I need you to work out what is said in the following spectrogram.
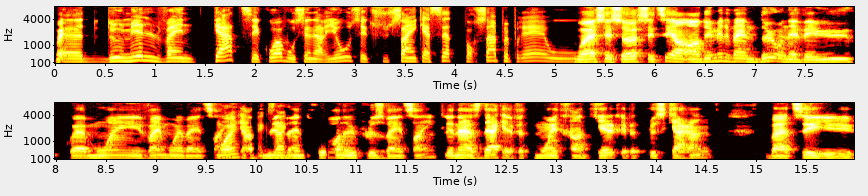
2024, c'est quoi vos scénarios? C'est-tu 5 à 7% à peu près? Ou... Oui, c'est ça. C'est, en, 2022, on avait eu quoi, moins 20, moins 25. en 2023, on a eu plus 25. Le Nasdaq avait fait moins 30 quelques, il a fait plus 40. Ben, si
